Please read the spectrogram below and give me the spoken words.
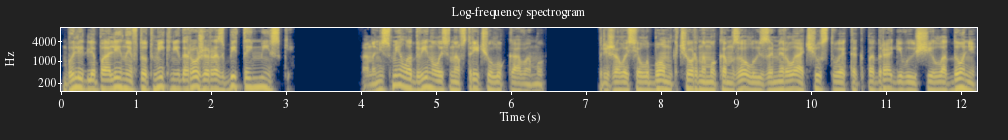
были для Полины в тот миг не дороже разбитой миски. Она не смело двинулась навстречу лукавому, прижалась лбом к черному камзолу и замерла, чувствуя, как подрагивающие ладони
